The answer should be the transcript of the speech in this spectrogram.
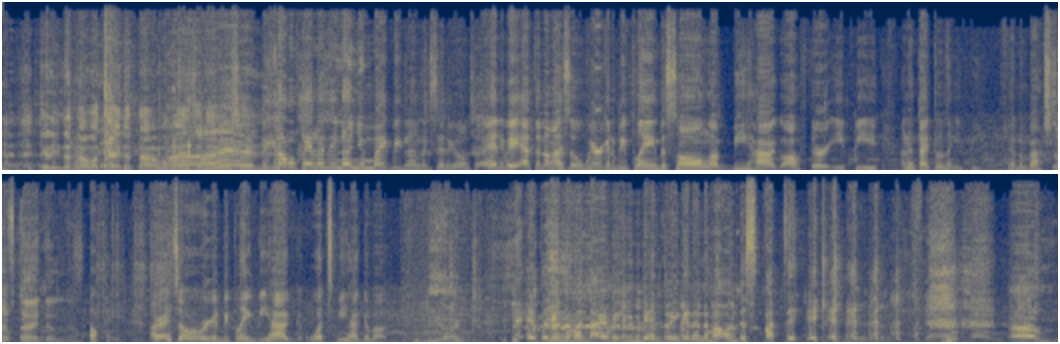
Kanina tawa tayo ng tawa ngayon seryoso Ay, eh. Bigla ko kailan ninon yung mic, biglang nagseryoso. Anyway, eto na nga. So, we're gonna be playing the song uh, Bihag off their EP. Anong title ng EP? Meron ba? Self-titled lang. Okay. Alright, so we're gonna be playing Bihag. What's Bihag about? Bihag. Ito na naman tayo, may inventory ka na naman on the spot eh. Um,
